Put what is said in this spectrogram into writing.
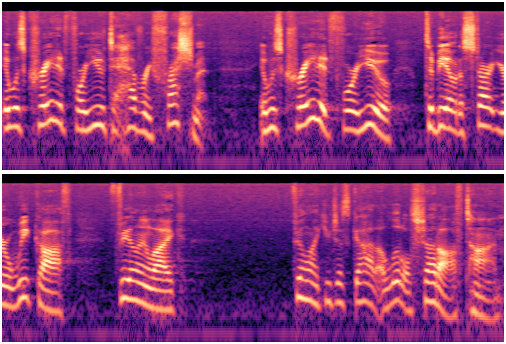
It was created for you to have refreshment. It was created for you to be able to start your week off feeling like feeling like you just got a little shut off time.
